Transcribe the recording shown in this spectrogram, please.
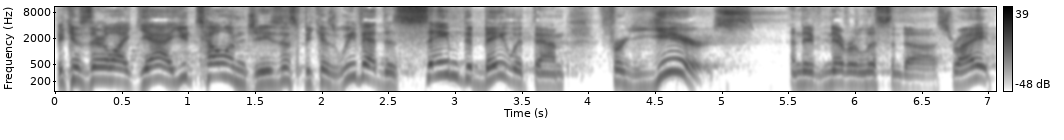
because they're like, Yeah, you tell them, Jesus, because we've had the same debate with them for years, and they've never listened to us, right?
